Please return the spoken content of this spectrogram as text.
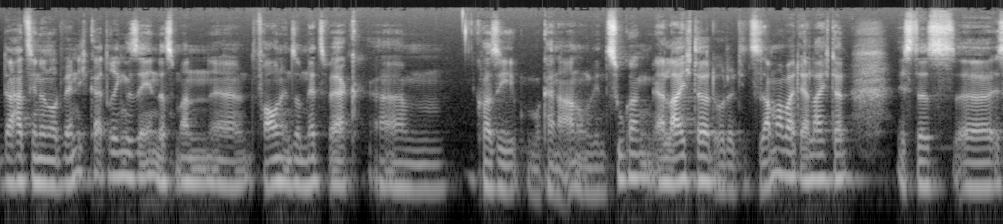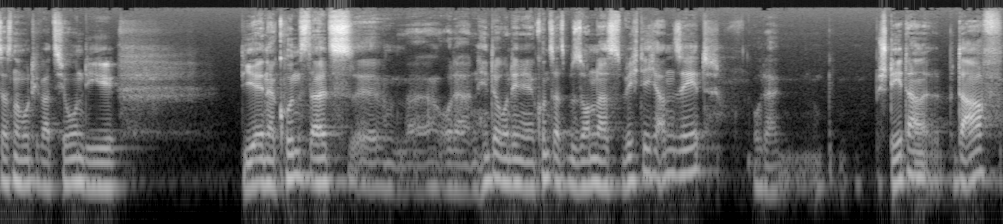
da hat sie eine Notwendigkeit drin gesehen, dass man äh, Frauen in so einem Netzwerk ähm, quasi, keine Ahnung, den Zugang erleichtert oder die Zusammenarbeit erleichtert. Ist das, äh, ist das eine Motivation, die die ihr in der Kunst als äh, oder ein Hintergrund, den ihr in der Kunst als besonders wichtig anseht? Oder besteht da Bedarf?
